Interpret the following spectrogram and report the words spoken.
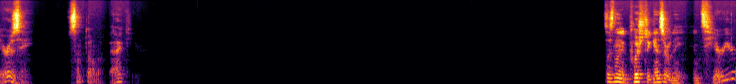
There is a something on the back here. Doesn't it pushed against it from the interior?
